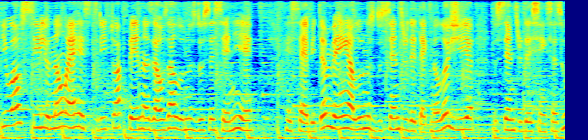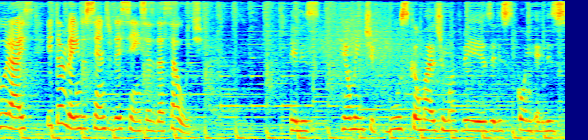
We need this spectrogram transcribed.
e o auxílio não é restrito apenas aos alunos do CCNE. Recebe também alunos do Centro de Tecnologia, do Centro de Ciências Rurais e também do Centro de Ciências da Saúde. Eles realmente buscam mais de uma vez, eles, eles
